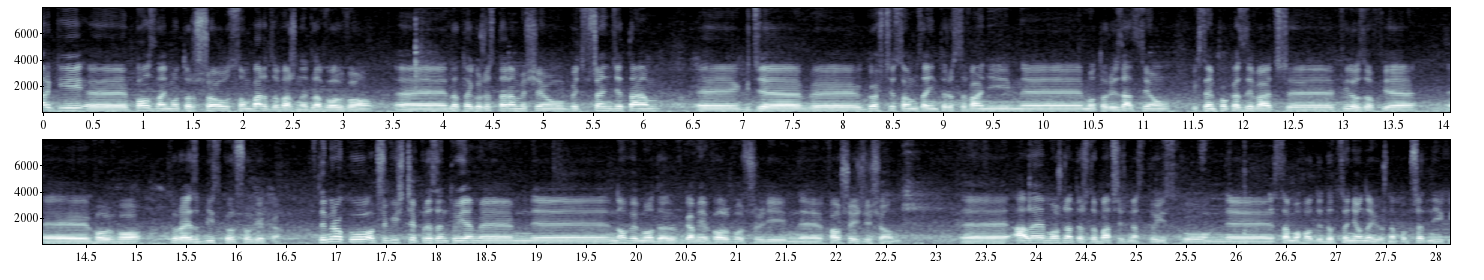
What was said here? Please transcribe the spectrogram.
Targi e, Poznań Motor Show są bardzo ważne dla Volvo, e, dlatego że staramy się być wszędzie tam, e, gdzie goście są zainteresowani motoryzacją i chcemy pokazywać filozofię Volvo, która jest blisko człowieka. W tym roku oczywiście prezentujemy nowy model w gamie Volvo, czyli e, V60. E, ale można też zobaczyć na stoisku samochody docenione już na poprzednich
